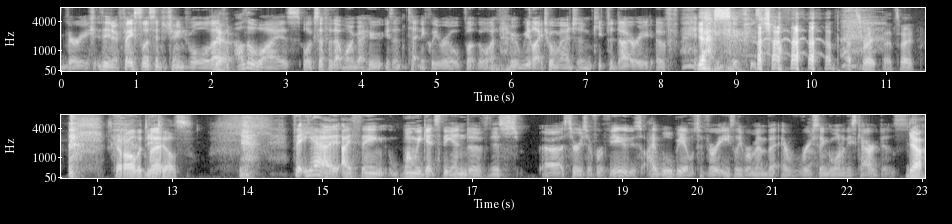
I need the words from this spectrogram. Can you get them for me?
very you know faceless, interchangeable, all that. Yeah. But otherwise, well, except for that one guy who isn't technically real, but the one who we like to imagine keeps a diary of Yes, every tip of his job. that's right. That's right. He's got all the But- details. But yeah, I- I think when we get to the end of this uh, series of reviews, I will be able to very easily remember every single one of these characters. Yeah,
